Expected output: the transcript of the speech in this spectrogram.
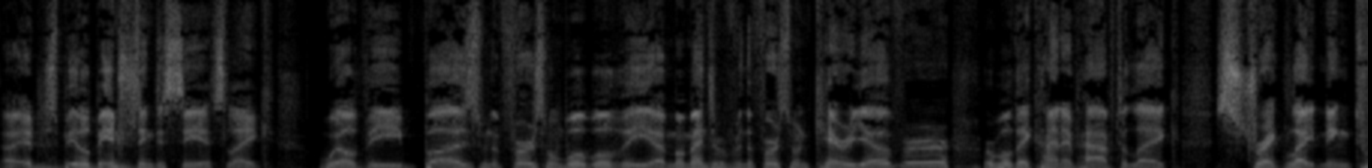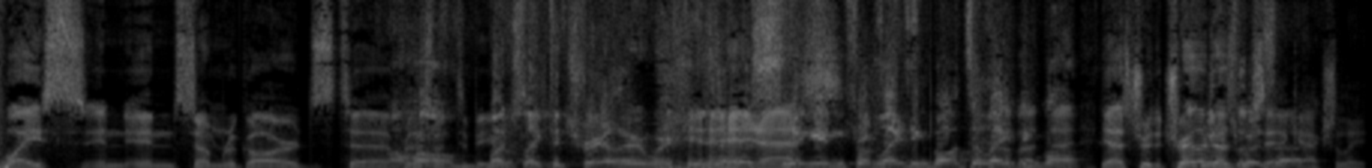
uh, it'll, be, it'll be interesting to see. It's like, will the buzz from the first one, will will the uh, momentum from the first one carry over, or will they kind of have to like strike lightning twice in in some regards to for this one to be much like the trailer where she's uh, Yes. swinging from lightning bolt to lightning bolt. that? Yeah, that's true. The trailer Which does look was, sick, uh, actually.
